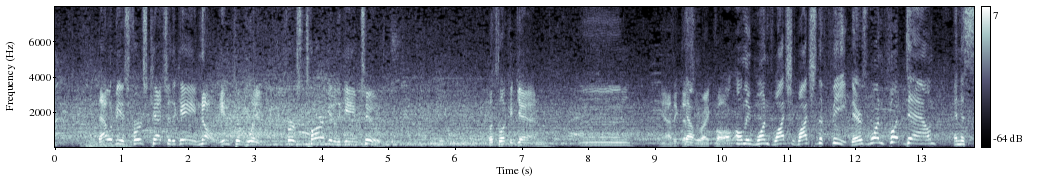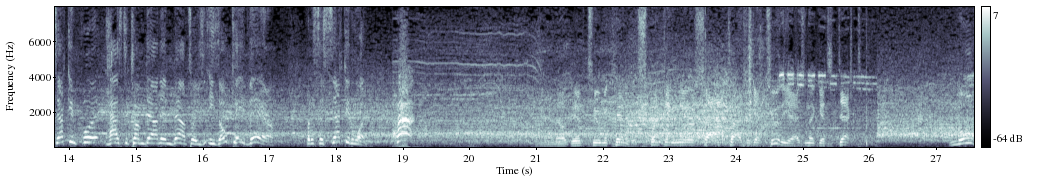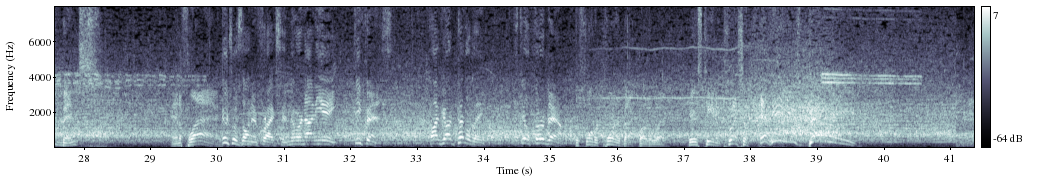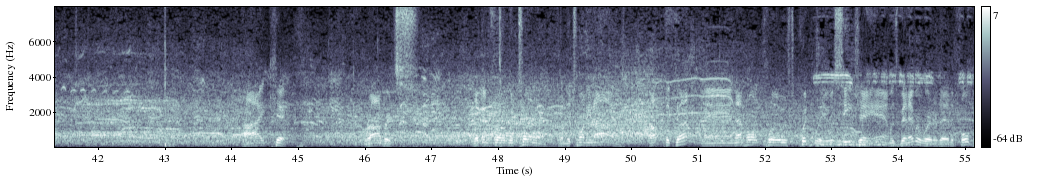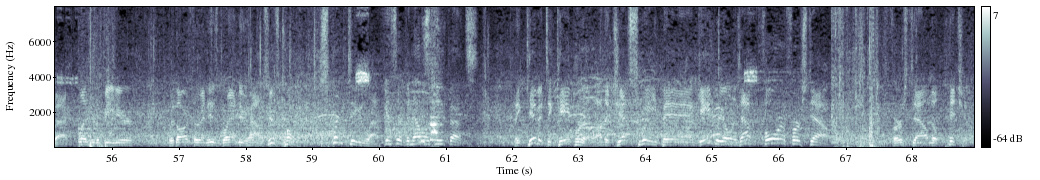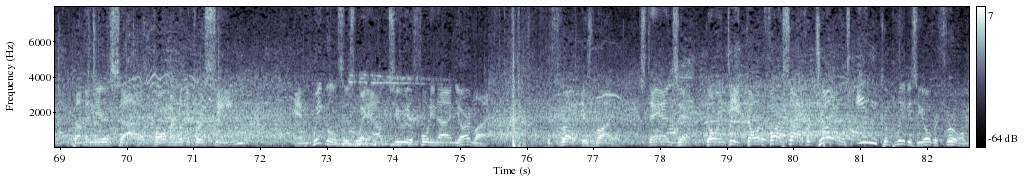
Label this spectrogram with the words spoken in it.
That would be his first catch of the game. No, incomplete. First target of the game, too. Let's look again. Mm, yeah, I think that's Now, the right call. Only one. Watch, watch the feet. There's one foot down, and the second foot has to come down inbound. So he's, he's okay there, but it's the second one. And they'll give to McKinnon. Sprinting near side, tries to get to the edge, and then gets decked. movement. And a flag. Neutral zone infraction, number 98, defense. Five-yard penalty. Still third down. The former cornerback, by the way. Here's Keenum. pressure, and he's buried! High kick. Roberts looking for a return from the 29. Up the gut, and that hole closed quickly. with was C.J. Ham, who's been everywhere today, the fullback. Pleasure to be here with Arthur in his brand new house. Here's Coleman, sprinting left. Against the Vanilla defense. They give it to Gabriel on the jet sweep, and Gabriel is out for a first down. First down, they'll pitch it. Coming near side, Coleman looking for a seam, and wiggles his way out to the 49-yard line. The throw is Ryan. Stands in, going deep, going far side for Jones. Incomplete as he overthrew him.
